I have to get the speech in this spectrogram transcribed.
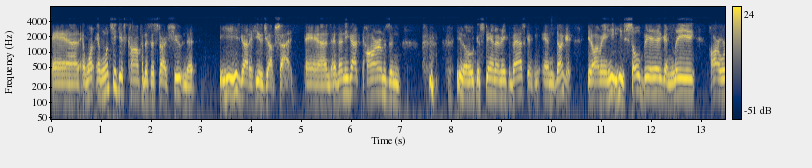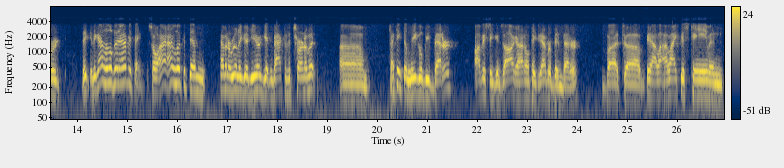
and and, one, and once he gets confidence to start shooting it, he, he's got a huge upside. And and then you got Haarms and you know who can stand underneath the basket and, and dunk it. You know, I mean, he, he's so big, and Lee Harward, they, they got a little bit of everything. So I, I look at them having a really good year, getting back to the tournament. Um, I think the league will be better. Obviously, Gonzaga, I don't think has ever been better. But uh, yeah, I, I like this team, and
